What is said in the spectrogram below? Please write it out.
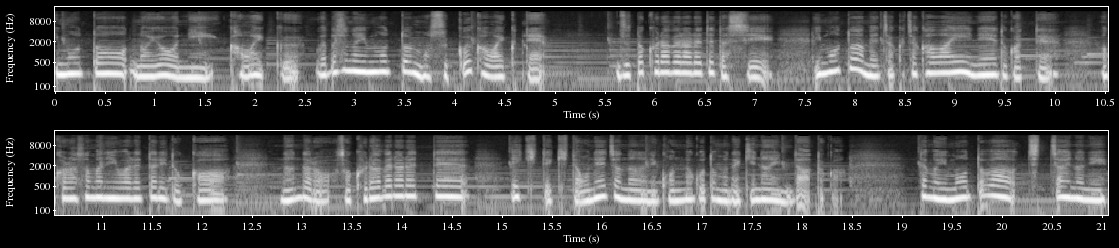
妹のように可愛く私の妹もすっごい可愛くてずっと比べられてたし妹はめちゃくちゃ可愛いねとかってあからさまに言われたりとかなんだろうそう比べられて生きてきたお姉ちゃんなのにこんなこともできないんだとか。でも妹はちっちゃいのに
